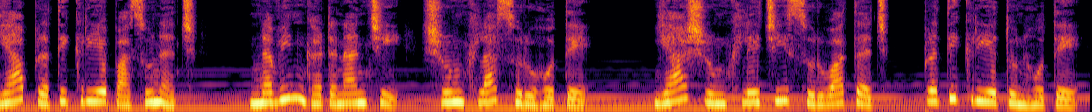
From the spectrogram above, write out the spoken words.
या प्रतिक्रियेपासूनच नवीन घटनांची शृंखला सुरू होते. या शृंखलेची सुरुवातच प्रतिक्रियेतून होते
